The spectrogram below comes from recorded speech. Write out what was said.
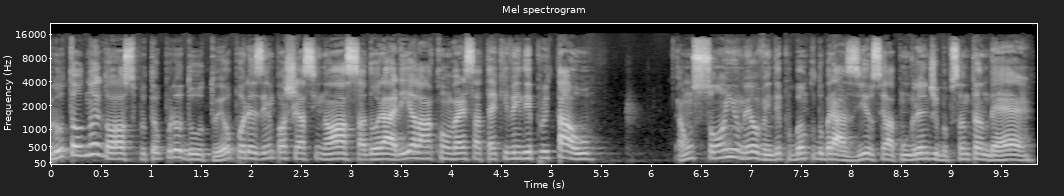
para o teu negócio, para o teu produto. Eu, por exemplo, achei assim, nossa, adoraria lá na Conversa Tech vender para o Itaú. É um sonho meu vender para o Banco do Brasil, sei lá, para um grande para o Santander.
